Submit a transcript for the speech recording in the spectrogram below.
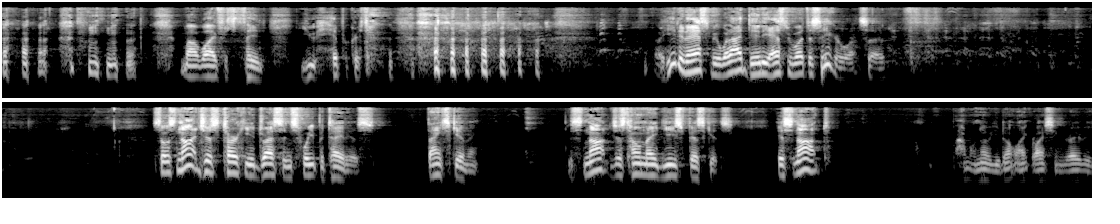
My wife is saying, You hypocrite. he didn't ask me what I did, he asked me what the secret was. So. So it's not just turkey dressing sweet potatoes, Thanksgiving. It's not just homemade yeast biscuits. It's not, I don't know, you don't like rice and gravy.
